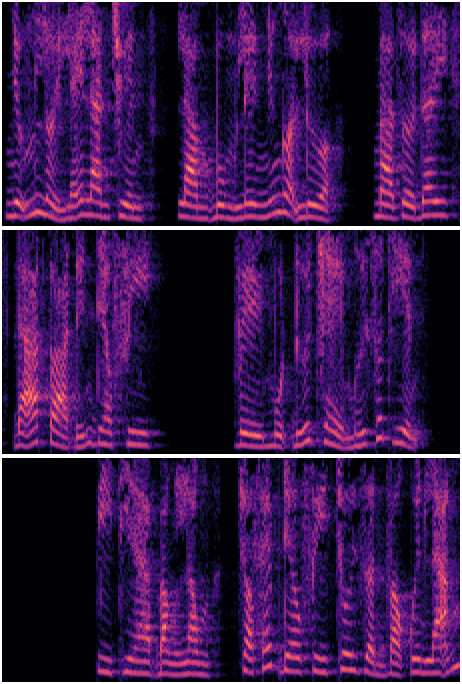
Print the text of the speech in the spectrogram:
Những lời lẽ lan truyền làm bùng lên những ngọn lửa mà giờ đây đã tỏa đến Delphi về một đứa trẻ mới xuất hiện. Pythia bằng lòng cho phép Delphi trôi dần vào quên lãng.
